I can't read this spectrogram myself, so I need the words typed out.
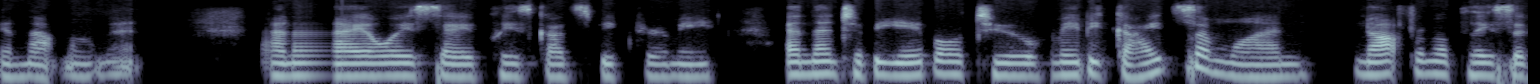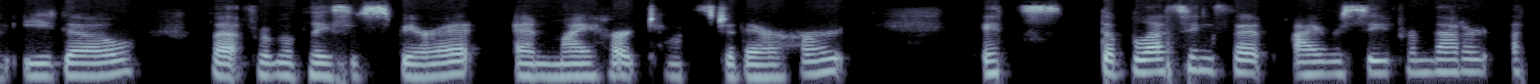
in that moment. And I always say, please, God, speak through me. And then to be able to maybe guide someone, not from a place of ego, but from a place of spirit, and my heart talks to their heart. It's the blessings that I receive from that are a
